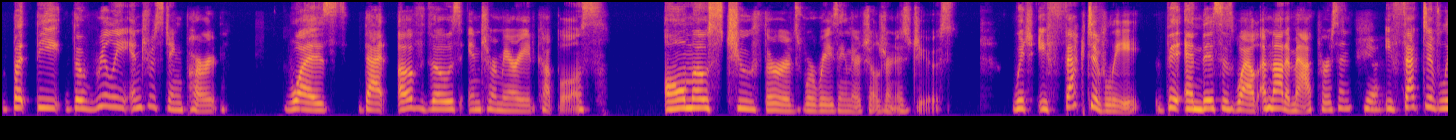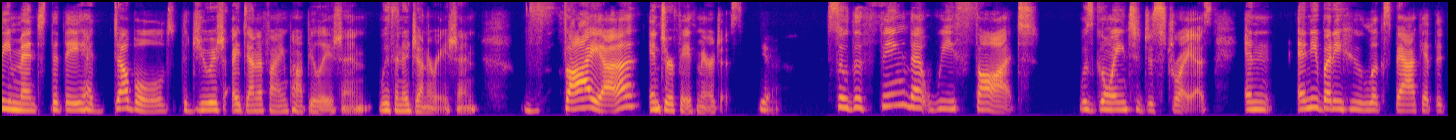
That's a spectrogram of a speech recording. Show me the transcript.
but the, the really interesting part was that of those intermarried couples, almost two thirds were raising their children as Jews which effectively, and this is wild, I'm not a math person, yeah. effectively meant that they had doubled the Jewish identifying population within a generation via interfaith marriages. Yeah. So the thing that we thought was going to destroy us, and anybody who looks back at the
